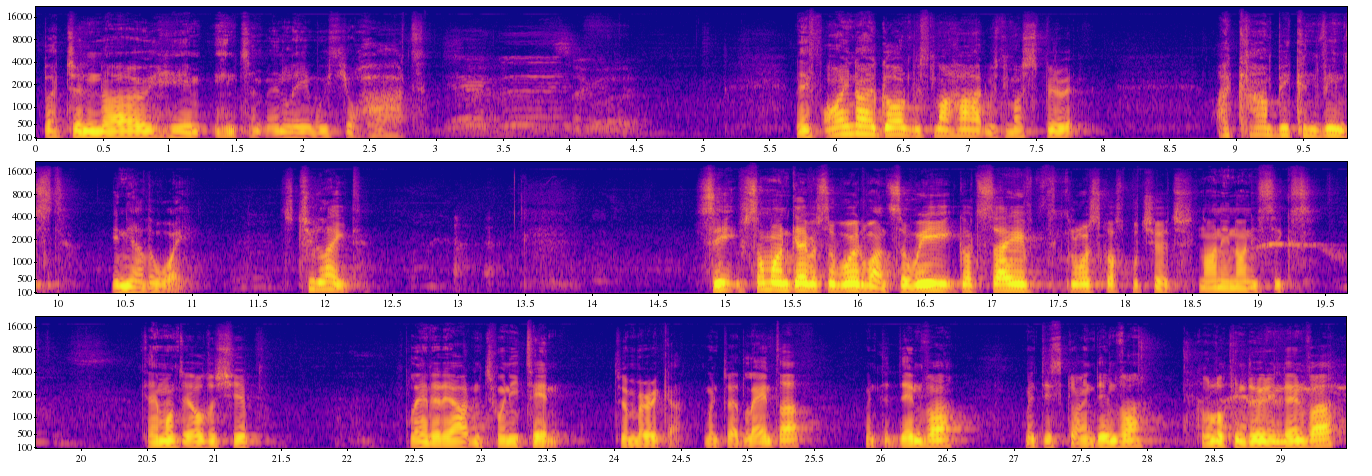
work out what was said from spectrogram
But to know Him intimately with your heart. Now, if I know God with my heart, with my spirit, I can't be convinced any other way. It's too late. See, someone gave us a word once. So we got saved, Glorious Gospel Church, 1996. Came onto eldership, planted out in 2010 to America. Went to Atlanta, went to Denver, met this guy in Denver, good looking dude in Denver.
